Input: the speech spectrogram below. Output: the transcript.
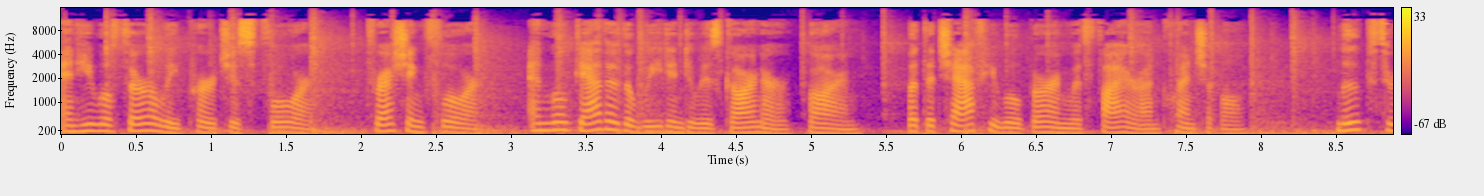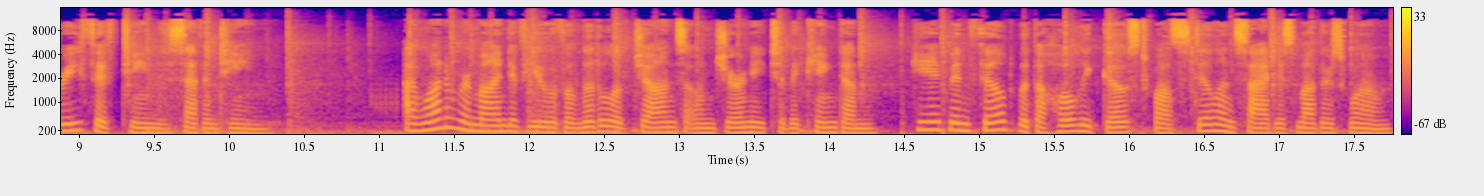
and he will thoroughly purge his floor, threshing floor, and will gather the wheat into his garner, barn, but the chaff you will burn with fire unquenchable. Luke 3:15 17. I want to remind of you of a little of John's own journey to the kingdom. He had been filled with the Holy Ghost while still inside his mother's womb.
